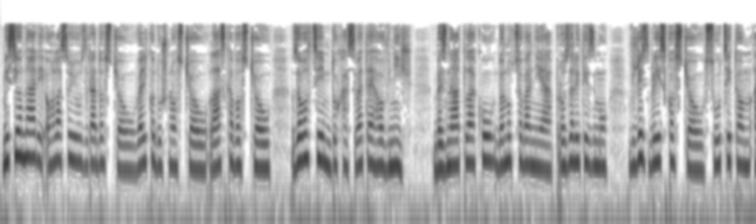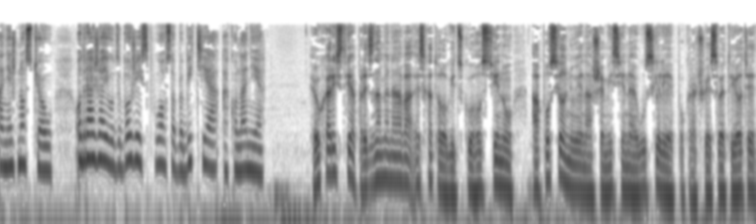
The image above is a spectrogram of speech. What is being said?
Misionári ohlasujú s radosťou, veľkodušnosťou, láskavosťou, s ovocím Ducha Svetého v nich, bez nátlaku, donúcovania, prozelitizmu, vždy s blízkosťou, súcitom a nežnosťou, odrážajúc Boží spôsob bytia a konania. Eucharistia predznamenáva eschatologickú hostinu a posilňuje naše misijné úsilie, pokračuje svätý Otec,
